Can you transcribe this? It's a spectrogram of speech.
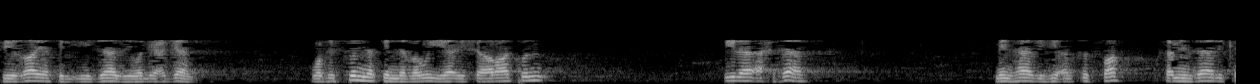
في غاية الإيجاز والإعجاز. وفي السنة النبوية إشارات إلى أحداث من هذه القصة فمن ذلك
